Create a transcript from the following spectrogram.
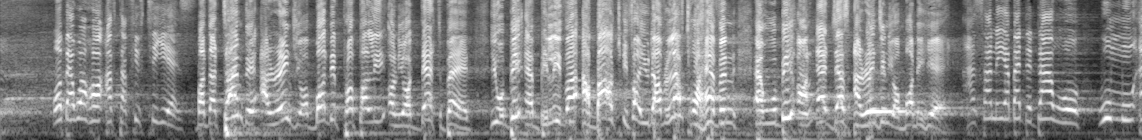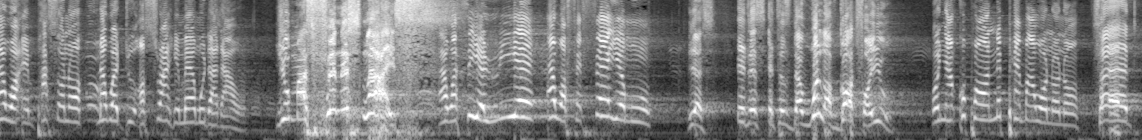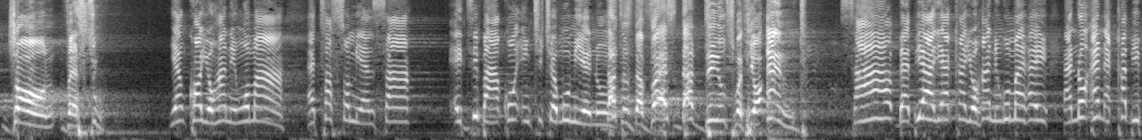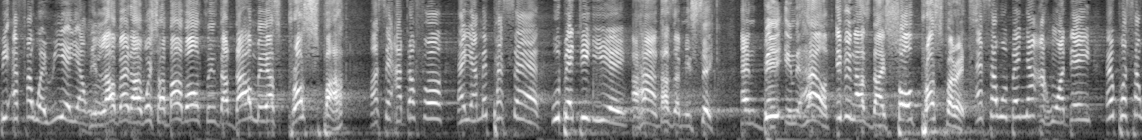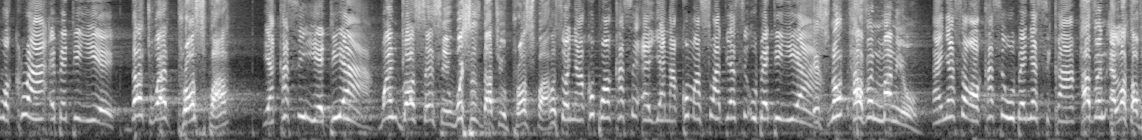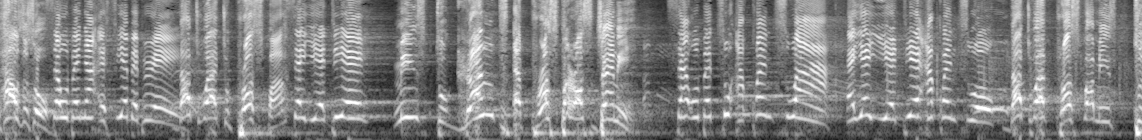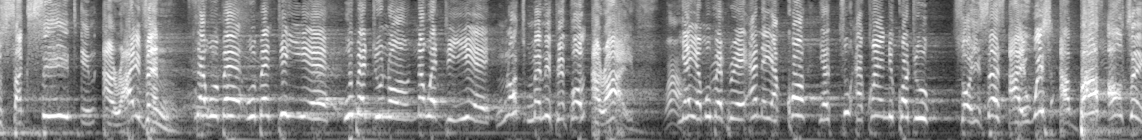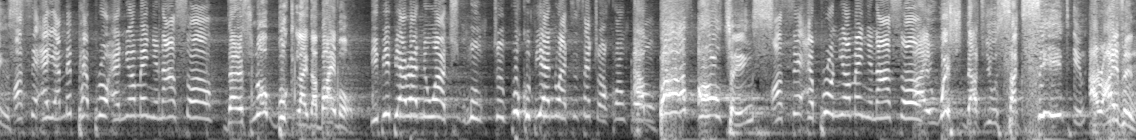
after 50 years By the time they arrange your body properly on your deathbed, you will be a believer about, fact, you'd have left for heaven and will be on earth just arranging your body here. ansa ne yɛbɛdeda wo wo mu ɛwɔ mpa so no na wadu ɔsoro ahemmaa mu dada o You must finish nice. ɛwɔ se yɛwie ɛwɔ fɛfɛɛyɛ mu Yes, it is, it is the will of God for you. onyankopɔn ne pɛma no no Third John, verse 2. yɛnkɔ yohane nwoma a ɛtɔ so mmiɛnsa eti baako nkyikyɛmu mmienu That is the verse that deals with your end. saa baabi a yɛka yohane nwoma ha yi ɛno ɛna ɛka biribi ɛfa w'awie Beloved, I wish above all things that thou mayest prosper. Ɔsɛ adɔfo ɛyɛ mepɛ sɛ wobɛdi yie. Aha, that's a mistake. And be in health, even as thy soul prospereth. ɛsɛ wobɛnya ahoɔden mpo sɛ wɔ kraa ɛbɛdi yie. That word prosper, yɛka se yiedi a. when God says He wishes that you prosper, ɔsɛ onyankopɔn ka se ɛyɛ n'akoma so adeɛ sɛ wobɛdi yie a. it's not having money, oh, ɛnyɛ sɛ ɔka se wobɛnya having a lot of houses. Oh, sɛ wobɛnya efie bebree. That word to prosper means to grant a prosperous journey. sɛ wobɛtu akwantuo a ɛyɛ yiedie akwantuo That word prosper means to succeed in arriving. sɛ wobɛ wobɛdi yie wobɛdu no na wadi yie Not many people arrive. nyɛ So he says, I wish above all things. There is no book like the Bible. Above all things, I wish that you succeed in arriving.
